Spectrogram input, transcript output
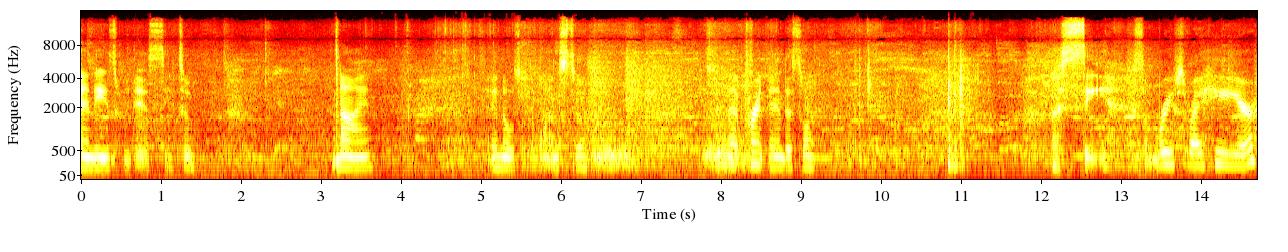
and these we did see too. 9. And those are the ones too. That print and this one. Let's see. Some reefs right here.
